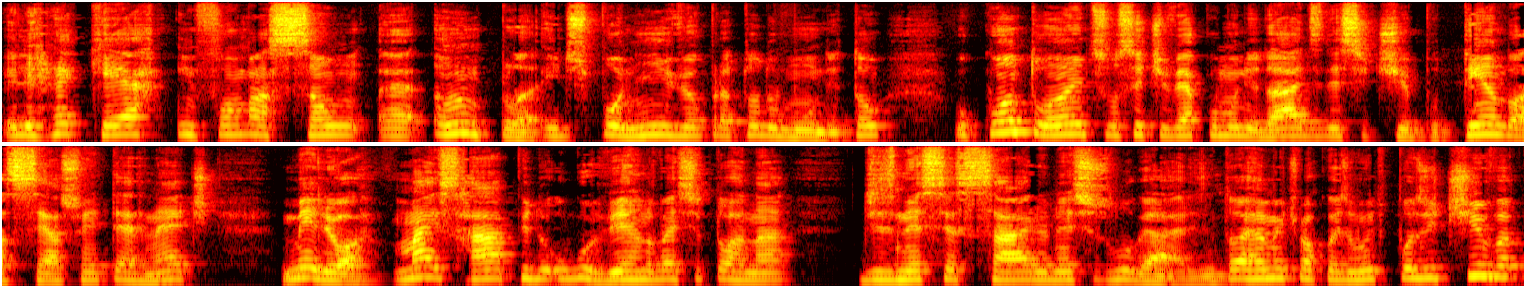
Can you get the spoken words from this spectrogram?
ele requer informação uh, ampla e disponível para todo mundo. Então, o quanto antes você tiver comunidades desse tipo tendo acesso à internet, melhor. Mais rápido o governo vai se tornar desnecessário nesses lugares. Então é realmente uma coisa muito positiva.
